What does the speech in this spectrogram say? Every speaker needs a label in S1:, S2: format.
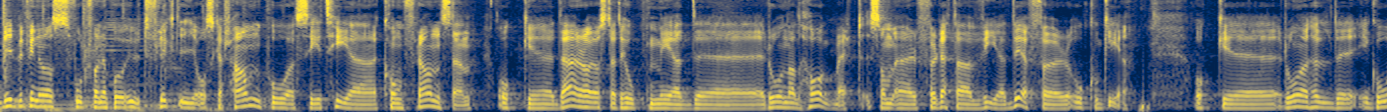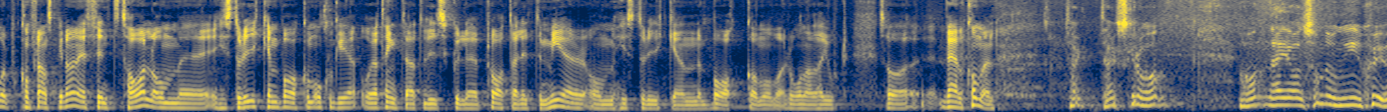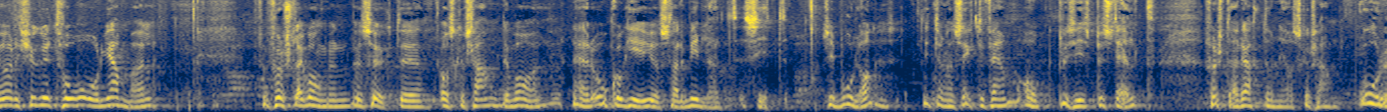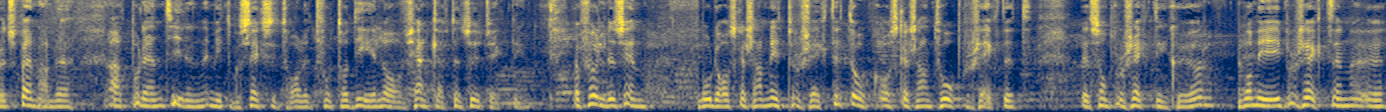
S1: Vi befinner oss fortfarande på utflykt i Oskarshamn på CT-konferensen. Och eh, där har jag stött ihop med eh, Ronald Hagbert som är för detta VD för OKG. Och eh, Ronald höll igår på konferensmiddagen ett fint tal om historiken bakom OKG och jag tänkte att vi skulle prata lite mer om historiken bakom och vad Ronald har gjort. Så välkommen!
S2: Tack, tack ska du ha. Ja, när jag som ung ingenjör, 22 år gammal, för första gången besökte Oskarshamn, det var när OKG just hade bildat sitt, sitt bolag 1965 och precis beställt första reaktorn i Oskarshamn. Oerhört spännande att på den tiden, i mitten på 60-talet, få ta del av kärnkraftens utveckling. Jag följde sen både Oskarshamn 1-projektet och Oskarshamn 2-projektet eh, som projektingenjör. Jag var med i projekten eh,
